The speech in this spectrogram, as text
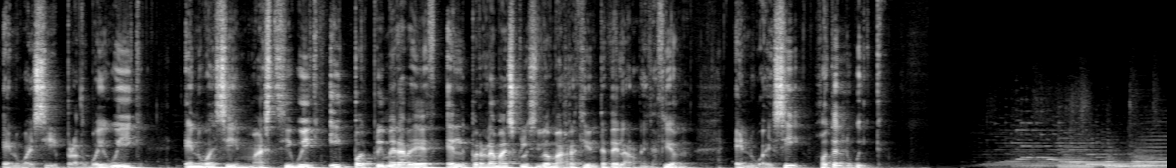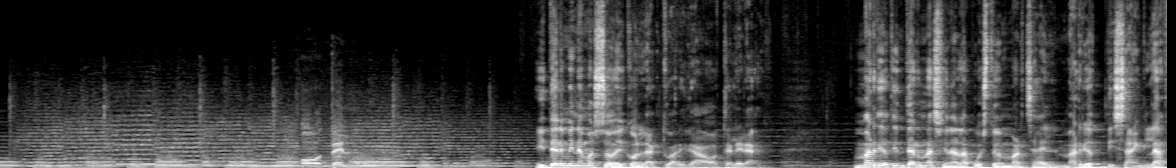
NYC Broadway Week, NYC Must Week y por primera vez el programa exclusivo más reciente de la organización, NYC Hotel Week. Hotel. Y terminamos hoy con la actualidad hotelera. Marriott International ha puesto en marcha el Marriott Design Lab,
